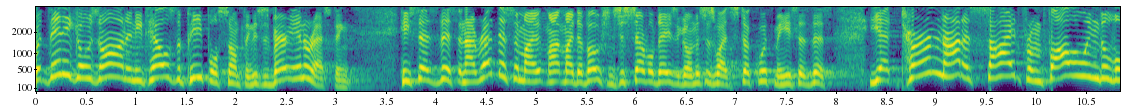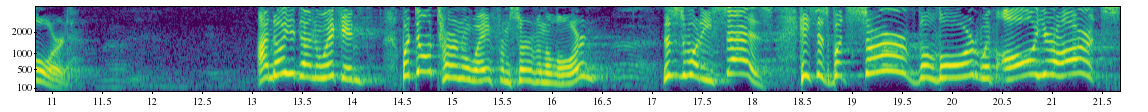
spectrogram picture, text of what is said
But then he goes on and he tells the people something. This is very interesting. He says this, and I read this in my, my, my, devotions just several days ago, and this is why it stuck with me. He says this Yet turn not aside from following the Lord. I know you've done wicked, but don't turn away from serving the Lord. This is what he says. He says, But serve the Lord with all your hearts.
